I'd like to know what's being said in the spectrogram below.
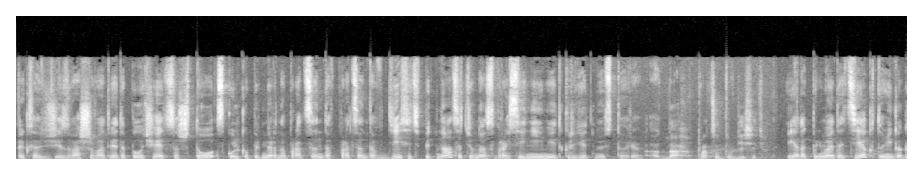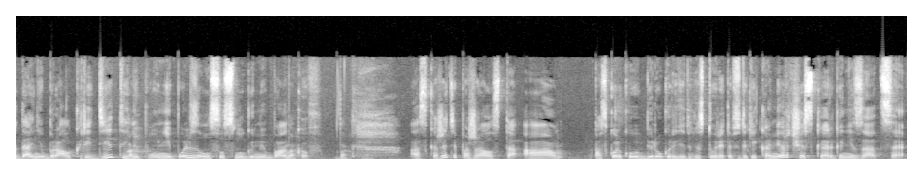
Александр Ильич, из вашего ответа получается, что сколько примерно процентов, процентов 10-15 у нас в России не имеет кредитную историю? А, Да, процентов 10. Я так понимаю, это те, кто никогда не брал кредит и Да. не, не пользовался услугами Да, банков. да. А скажите, пожалуйста, а поскольку Бюро кредитных историй это все-таки коммерческая организация,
